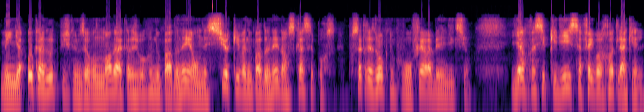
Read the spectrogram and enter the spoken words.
Mais il n'y a aucun doute puisque nous avons demandé à Kadosh Baruch de nous pardonner et on est sûr qu'il va nous pardonner. Dans ce cas, c'est pour, cette raison que nous pouvons faire la bénédiction. Il y a un principe qui dit, ça fait brachot laquelle?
